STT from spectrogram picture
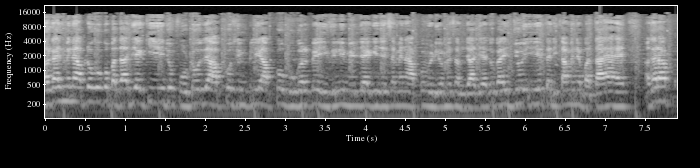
और गाइज़ मैंने आप लोगों को बता दिया कि ये जो फ़ोटोज़ है आपको सिंपली आपको गूगल पे इजिली मिल जाएगी जैसे मैंने आपको वीडियो में समझा दिया। तो गाइज़ जो ये तरीका मैंने बताया है अगर आप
